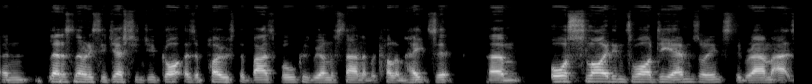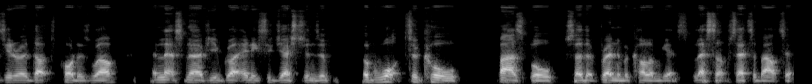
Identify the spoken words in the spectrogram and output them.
and let us know any suggestions you've got as opposed to Bazball, because we understand that McCullum hates it. Um, or slide into our DMs on Instagram at Zero Ducks Pod as well, and let us know if you've got any suggestions of of what to call Bazball so that Brendon McCullum gets less upset about it.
